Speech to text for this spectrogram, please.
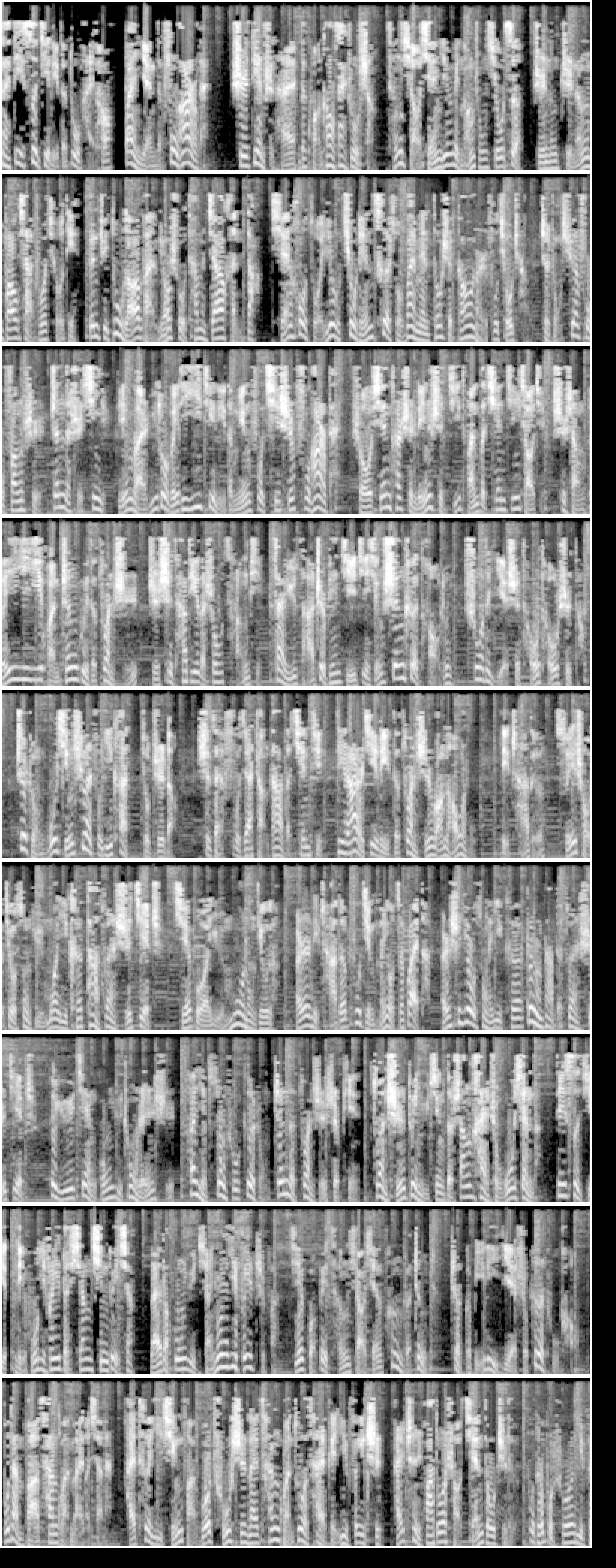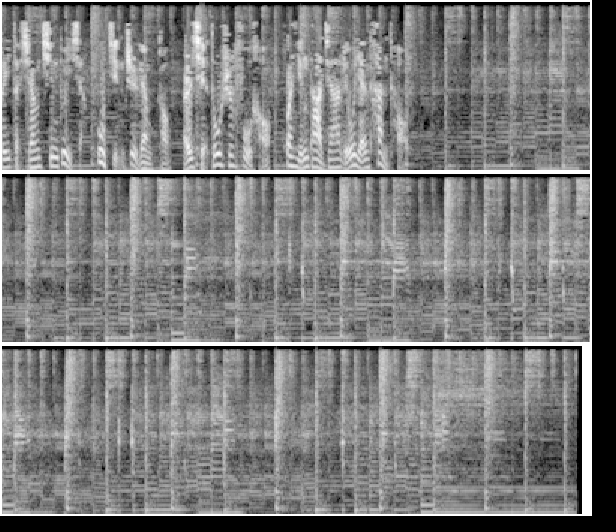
在第四季里的杜海涛扮演的富二代。是电视台的广告赞助商，曾小贤因为囊中羞涩，只能只能包下桌球店。根据杜老板描述，他们家很大，前后左右就连厕所外面都是高尔夫球场。这种炫富方式真的是新颖。林婉瑜作为第一季里的名副其实富二代，首先她是林氏集团的千金小姐，世上唯一一款珍贵的钻石，只是她爹的收藏品。在与杂志编辑进行深刻讨论，说的也是头头是道。这种无形炫富，一看就知道是在富家长大的千金。第二季里的钻石王老五理查德随手就送雨墨一颗大钻石戒指，结果雨墨弄丢了，而理查德不仅没有责怪他，而是又送了一颗更大的钻石戒指。对于建功遇众人时，他也送出各种真的钻石饰品。钻石对女性的伤害是无限的。第四季，李胡一菲的相亲对象来到公寓，想约一菲吃饭，结果被曾小贤碰个正着。这个比利也是个土豪，不但把餐馆买了下来，还特意请法国厨师来餐馆做菜给一菲吃，还趁花多少钱都值得。不得不说，一菲的相亲对象不仅质量高，而且都是富豪。欢迎大家留言探讨。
